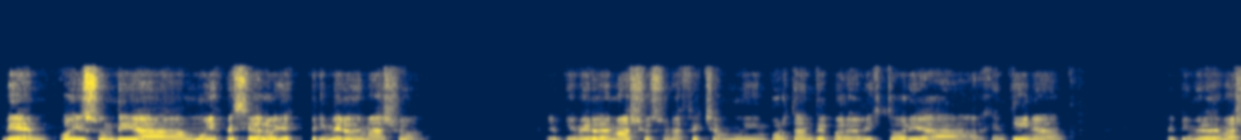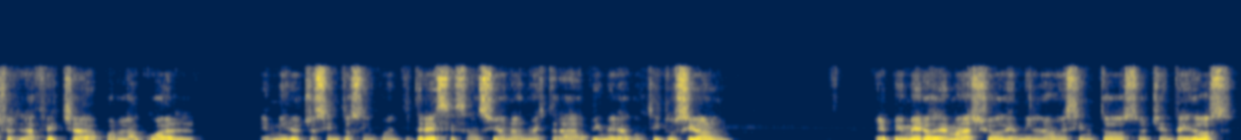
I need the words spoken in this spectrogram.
Bien, hoy es un día muy especial, hoy es primero de mayo. El primero de mayo es una fecha muy importante para la historia argentina. El primero de mayo es la fecha por la cual en 1853 se sanciona nuestra primera constitución, el primero de mayo de 1982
